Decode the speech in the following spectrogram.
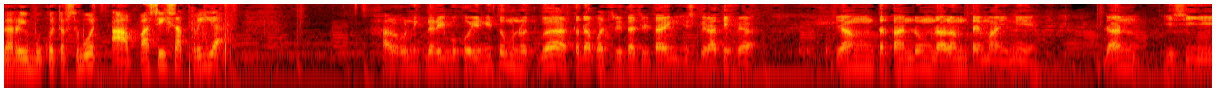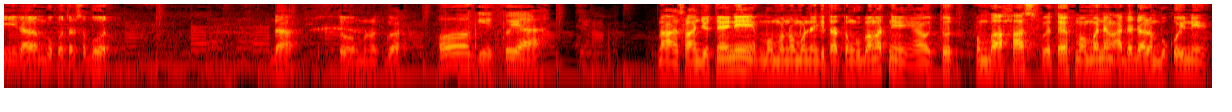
dari buku tersebut apa sih Satria? Hal unik dari buku ini tuh menurut gua terdapat cerita-cerita yang inspiratif ya, yang terkandung dalam tema ini dan isi dalam buku tersebut. Dah, itu menurut gua. Oh, gitu ya. Nah, selanjutnya ini momen-momen yang kita tunggu banget nih, yaitu membahas WTF momen yang ada dalam buku ini.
